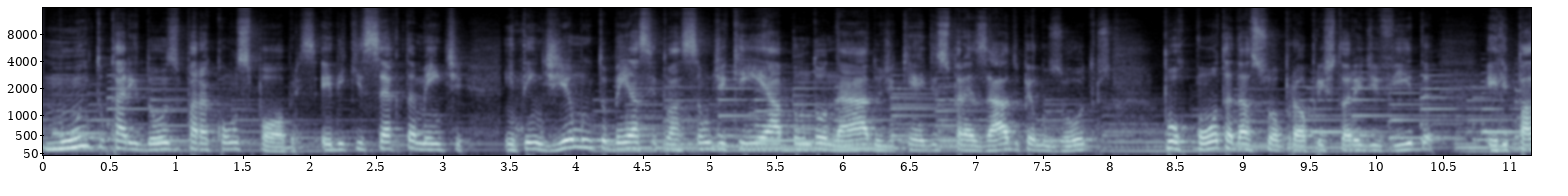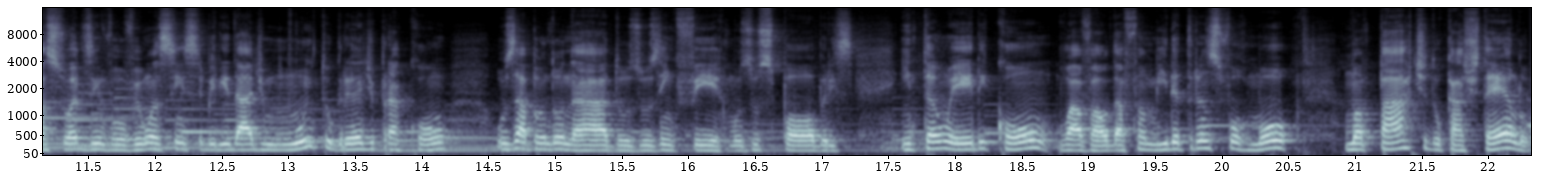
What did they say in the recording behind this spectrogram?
muito caridoso para com os pobres. Ele que certamente entendia muito bem a situação de quem é abandonado, de quem é desprezado pelos outros por conta da sua própria história de vida, ele passou a desenvolver uma sensibilidade muito grande para com os abandonados, os enfermos, os pobres. Então ele, com o aval da família, transformou uma parte do castelo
